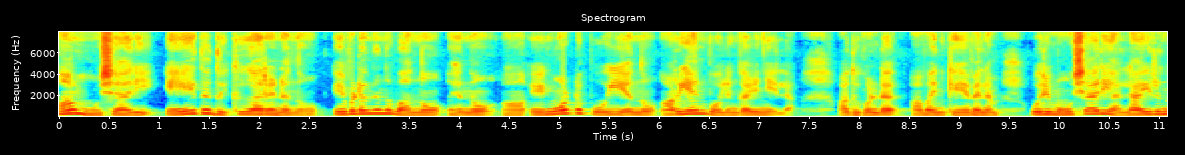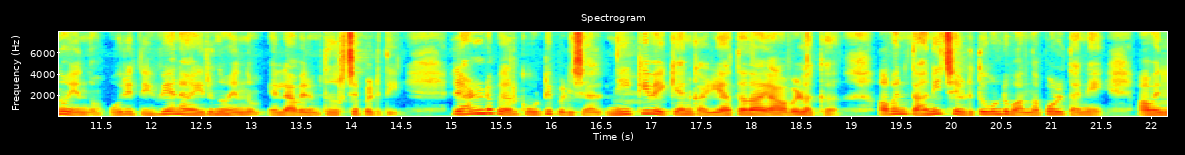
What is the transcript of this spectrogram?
ആ മൂശാരി ഏത് ദിക്കുകാരനെന്നോ എവിടെ നിന്ന് വന്നോ എന്നോ ആ എങ്ങോട്ട് പോയി എന്നോ അറിയാൻ പോലും കഴിഞ്ഞില്ല. അതുകൊണ്ട് അവൻ കേവലം ഒരു മൂശാരി അല്ലായിരുന്നു എന്നും ഒരു ദിവ്യനായിരുന്നു എന്നും എല്ലാവരും തീർച്ചപ്പെടുത്തി. രണ്ട് പേർ കൂട്ടിപ്പിടിച്ചാൽ നീക്കി വയ്ക്കാൻ കഴിയാത്തതായ ആ വിളക്ക് അവൻ തനിച്ചെടുത്തുകൊണ്ട് വന്നപ്പോൾ തന്നെ അവൻ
